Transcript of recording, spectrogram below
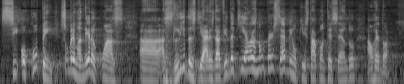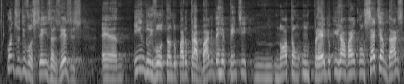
se ocupem sobremaneira com as, a, as lidas diárias da vida que elas não percebem o que está acontecendo ao redor. Quantos de vocês, às vezes, é, indo e voltando para o trabalho, de repente notam um prédio que já vai com sete andares?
